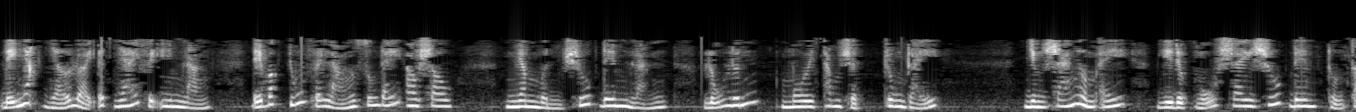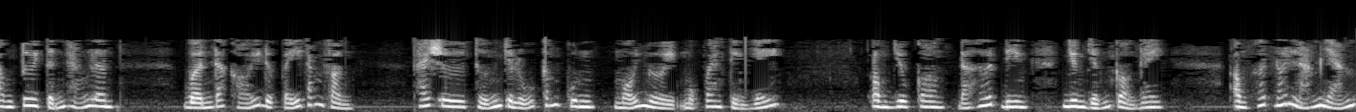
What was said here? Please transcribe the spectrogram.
để nhắc nhở loài ếch nhái phải im lặng, để bắt chúng phải lặn xuống đáy ao sâu. Ngâm mình suốt đêm lạnh, lũ lính môi thâm sịch run rẩy nhưng sáng hôm ấy, vì được ngủ say suốt đêm Thuận Tông tươi tỉnh hẳn lên. Bệnh đã khỏi được bảy tám phần. Thái sư thưởng cho lũ cấm quân mỗi người một quan tiền giấy. Ông vua con đã hết điên nhưng vẫn còn ngây. Ông hết nói lãm nhảm,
